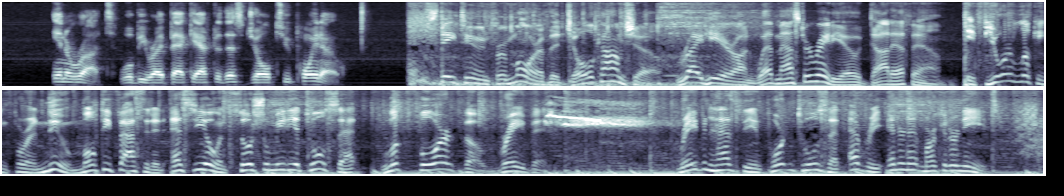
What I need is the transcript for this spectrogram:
in a rut. We'll be right back after this, Joel 2.0. Stay tuned for more of the Joel Comm Show right here on WebmasterRadio.fm. If you're looking for a new multifaceted SEO and social media toolset, look for the Raven. Raven has the important tools that every internet marketer needs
